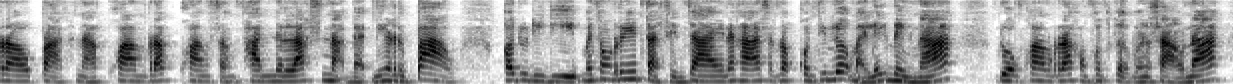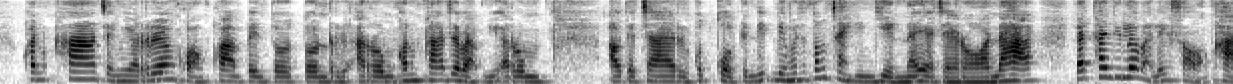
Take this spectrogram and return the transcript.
เราปรารถนาความรักความสัมพันธ์ในลักษณะแบบนี้หรือเปล่า ก็ดูดีๆ ไม่ต้องรีบตัดสินใจนะคะสำหรับคนที่เลือกหมายเลขหนึ่งนะดวงความรักของคนเกิดวันเสาร์นะ ค่อนข้างจะมีเรื่องของความเป็นตัวตน หรืออารมณ์ค่อนข้างจะแบบมีอารมณ์ เอาแต่ใจหรือกดๆกันนิดนึงไม่ต้องใจเย็นๆนะอย่าใจร้อนนะคะ และท่านที่เลือกหมายเลขสองค่ะ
